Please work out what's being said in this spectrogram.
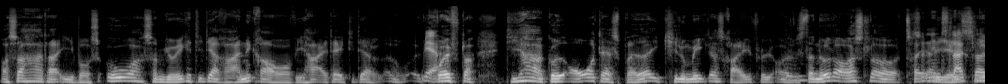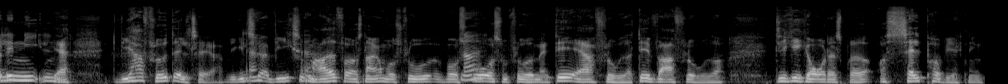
Og så har der i vores åer, som jo ikke er de der rendegraver, vi har i dag, de der øh, Ja. grøfter, de har gået over deres bredder i kilometers rækkefølge. Og hvis der er noget, der også slår træer en ihjel, slags så er lille det, Nilen. Ja, vi har floddeltager. Vi, kan ja. Vi er ikke så meget for at snakke om vores, flod, vores Nej. åer som floder, men det er floder, det var floder. De gik over deres bredder, og saltpåvirkning.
